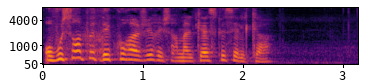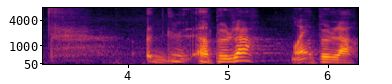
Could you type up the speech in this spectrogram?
On vous sent un peu découragé, Richard Malka. Est-ce que c'est le cas? Un peu là? Un peu là.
